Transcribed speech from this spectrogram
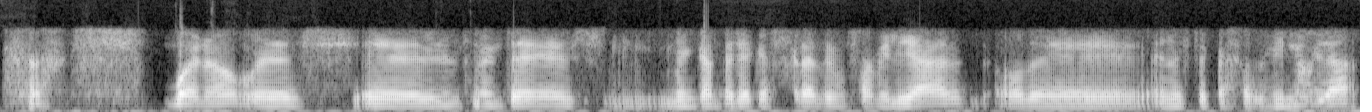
bueno, pues eh, evidentemente me encantaría que fuera de un familiar o de, en este caso, de mi novia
